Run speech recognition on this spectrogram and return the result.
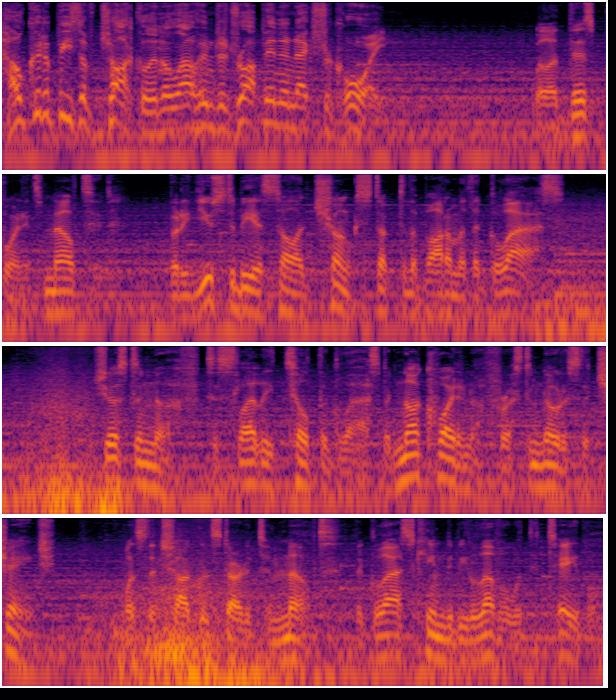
How could a piece of chocolate allow him to drop in an extra coin? Well, at this point, it's melted. But it used to be a solid chunk stuck to the bottom of the glass. Just enough to slightly tilt the glass, but not quite enough for us to notice the change. Once the chocolate started to melt, the glass came to be level with the table.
